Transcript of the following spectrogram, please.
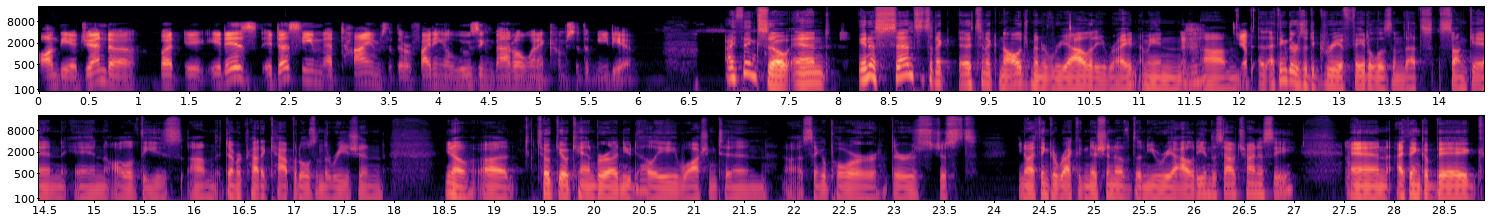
on the agenda, but it, it is it does seem at times that they're fighting a losing battle when it comes to the media. I think so, and in a sense, it's an it's an acknowledgement of reality, right? I mean, mm-hmm. um, yep. I think there's a degree of fatalism that's sunk in in all of these um, democratic capitals in the region. you know, uh, Tokyo, Canberra, New Delhi, Washington, uh, Singapore. There's just, you know, I think a recognition of the new reality in the South China Sea, mm-hmm. and I think a big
